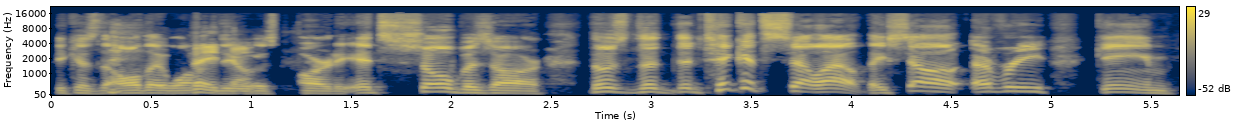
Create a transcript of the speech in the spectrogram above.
because all they want to do don't. is party. It's so bizarre. Those the, the tickets sell out. They sell out every game.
